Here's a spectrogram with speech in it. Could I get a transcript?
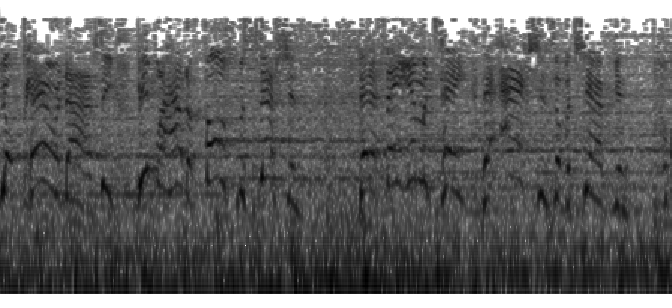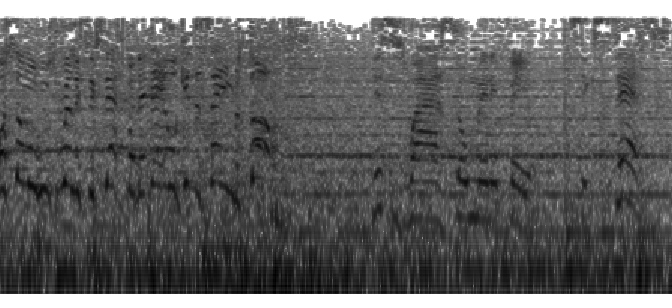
your paradigm. See, people have the false perception that if they imitate the actions of a champion or someone who's really successful, that they will get the same results. This is why so many fail. Success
